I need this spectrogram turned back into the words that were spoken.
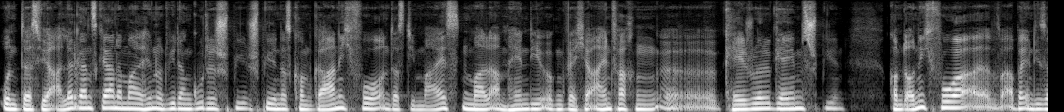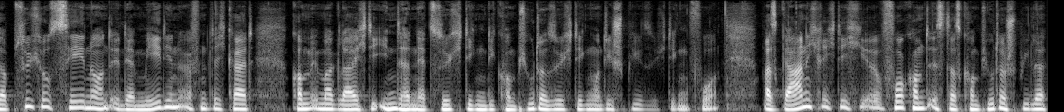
und dass wir alle ganz gerne mal hin und wieder ein gutes Spiel spielen, das kommt gar nicht vor und dass die meisten mal am Handy irgendwelche einfachen äh, Casual Games spielen kommt auch nicht vor, aber in dieser Psychoszene und in der Medienöffentlichkeit kommen immer gleich die Internetsüchtigen, die Computersüchtigen und die Spielsüchtigen vor. Was gar nicht richtig äh, vorkommt, ist, dass Computerspiele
